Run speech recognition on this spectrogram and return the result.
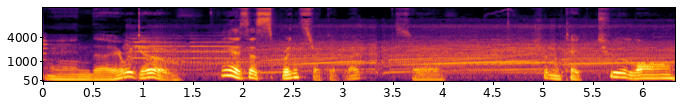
And uh, here we go. Think it's a sprint circuit, right? So shouldn't take too long.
